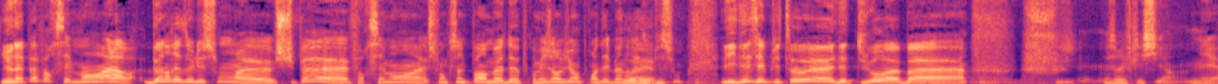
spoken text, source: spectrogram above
il n'y en a pas forcément. Alors, bonne résolution, euh, je suis pas euh, forcément. Euh, je fonctionne pas en mode 1er janvier, on prend des bonnes résolutions. L'idée, c'est plutôt d'être toujours. bah, je réfléchis, hein, mais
